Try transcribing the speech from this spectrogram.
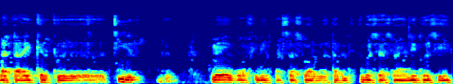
batailles, quelques tirs, mais ils vont finir par s'asseoir à la table de négociation, négocier,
